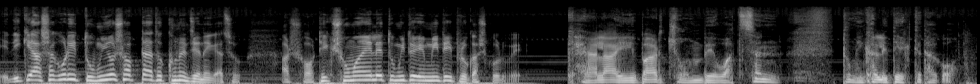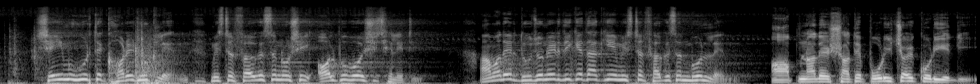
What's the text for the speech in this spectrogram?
এদিকে আশা করি তুমিও সবটা এতক্ষণে জেনে গেছো আর সঠিক সময় এলে তুমি তো এমনিতেই প্রকাশ করবে। খেলা এবার জমবে ওয়াটসন। তুমি খালি দেখতে থাকো। সেই মুহূর্তে ঘরে ঢুকলেন মিস্টার ফার্গুসন ও সেই অল্প বয়সী ছেলেটি। আমাদের দুজনের দিকে তাকিয়ে মিস্টার ফার্গুসন বললেন আপনাদের সাথে পরিচয় করিয়ে দিই।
